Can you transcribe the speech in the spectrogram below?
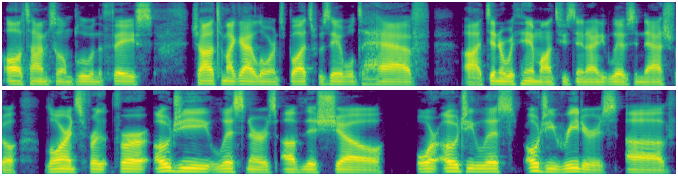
all the time, so I'm blue in the face. Shout out to my guy Lawrence Butts. Was able to have uh, dinner with him on Tuesday night. He lives in Nashville. Lawrence, for for OG listeners of this show or OG list OG readers of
